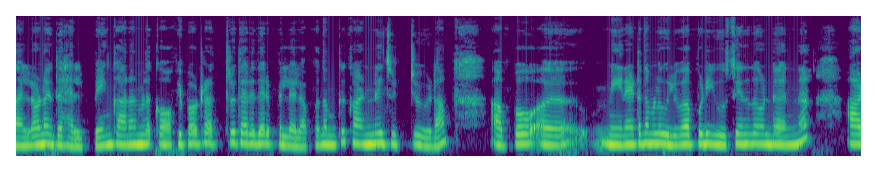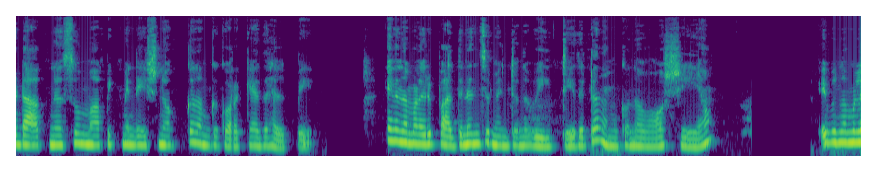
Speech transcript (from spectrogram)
നല്ലോണം ഇത് ഹെൽപ്പ് ചെയ്യും. കാരണം നമ്മൾ കോഫി പൗഡർ അത്ര തരതരപ്പില്ലല്ലോ. അപ്പോൾ നമുക്ക് കണ്ണിന് ചുറ്റും ഇടാം. അപ്പോൾ മെയിനായിട്ട് നമ്മൾ ഉലുവാപ്പൊടി യൂസ് ചെയ്യുന്നത് കൊണ്ട് തന്നെ ആ ഡാർക്ക്നെസ്സും ആ പിഗ്മെന്റേഷനും ഒക്കെ നമുക്ക് കുറയ്ക്കാൻ ഇത് ഹെൽപ്പ് ചെയ്യും. ഇനി നമ്മളൊരു പതിനഞ്ച് മിനിറ്റ് ഒന്ന് വെയിറ്റ് ചെയ്തിട്ട് നമുക്കൊന്ന് വാഷ് ചെയ്യാം. ഇപ്പോൾ നമ്മൾ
